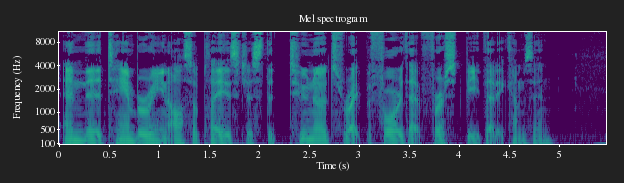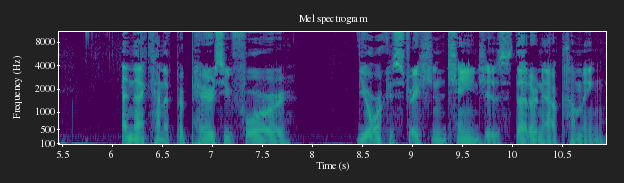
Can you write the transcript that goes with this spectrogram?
and the tambourine also plays just the two notes right before that first beat that it comes in. And that kind of prepares you for the orchestration changes that are now coming.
